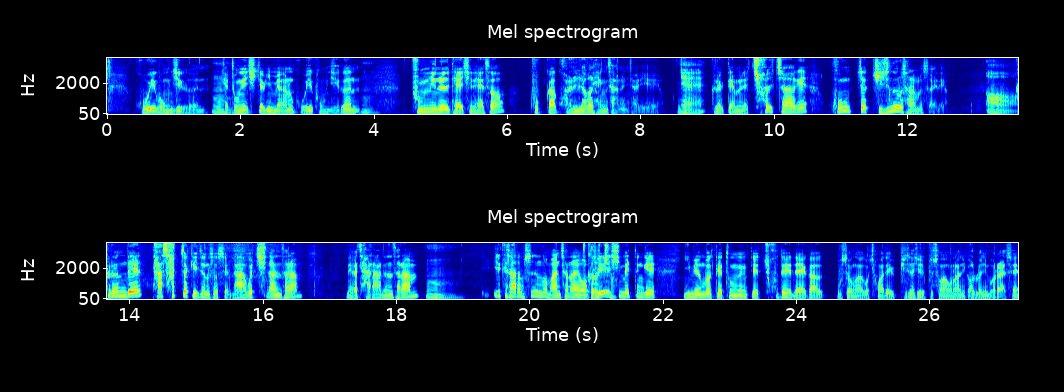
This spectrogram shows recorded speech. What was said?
예. 고위 공직은 음. 대통령이 직접 임명하는 고위 공직은 음. 국민을 대신해서 국가 권력을 행사하는 자리예요. 예. 그렇기 때문에 철저하게 공적 기준으로 사람을 써야 돼요. 어. 그런데 다 사적 기준으로 썼어요. 나하고 친한 사람, 내가 잘 아는 사람, 음. 이렇게 사람 쓰는 거 많잖아요. 그렇죠. 제일 심했던 게 이명박 대통령 때 초대 내각 구성하고 청와대 비서실 구성하고 나니까 언론이 뭐라 했어요?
